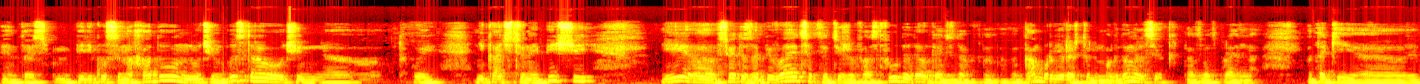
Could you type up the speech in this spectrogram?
то есть перекусы на ходу, очень быстро, очень э, такой некачественной пищей. И э, все это запивается, это те же фастфуды, да, вот я не знаю, гамбургеры, что ли, Макдональдсы, как назвать правильно, вот такие э,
